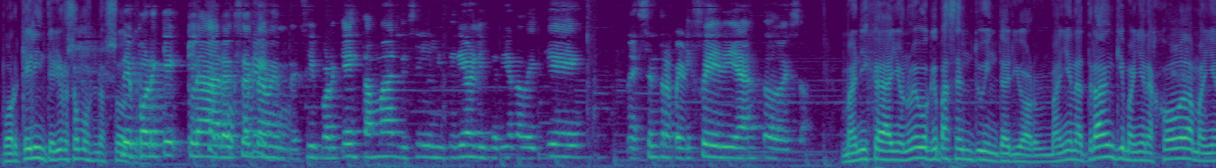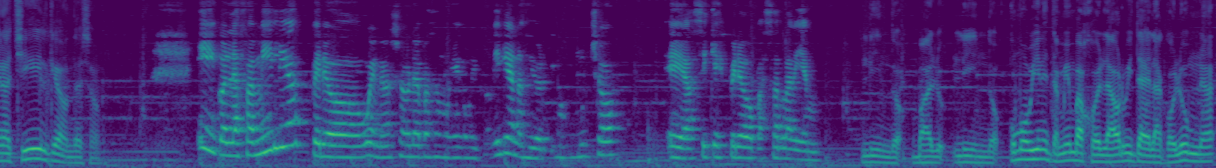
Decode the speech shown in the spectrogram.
por qué el interior somos nosotros. De por qué, claro, exactamente, sí, por qué está mal decirle el interior, el interior de qué, el centro periferia, todo eso. Manija de Año Nuevo, ¿qué pasa en tu interior? Mañana tranqui, mañana joda, mañana chill, ¿qué onda eso? Y con la familia, pero bueno, yo ahora paso muy bien con mi familia, nos divertimos mucho, eh, así que espero pasarla bien. Lindo, Balu, lindo. ¿Cómo viene también bajo la órbita de la columna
